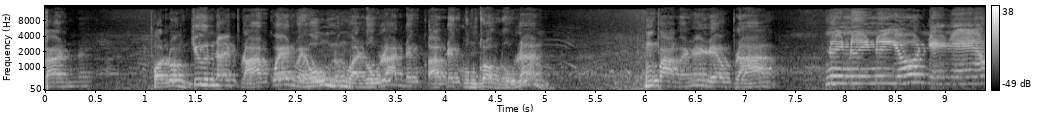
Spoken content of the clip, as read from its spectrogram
ขันพอล่วงจื้นให้ปลาแคว้นไว้องค์หนึ่งว่าลูกหล้านได้เอาได้กลุ่มกรองลูกหล้านมึงปลาไปได้แล้วปลาหนุ่ยหนุ่ยหนุ่ยโยนได้แล้ว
